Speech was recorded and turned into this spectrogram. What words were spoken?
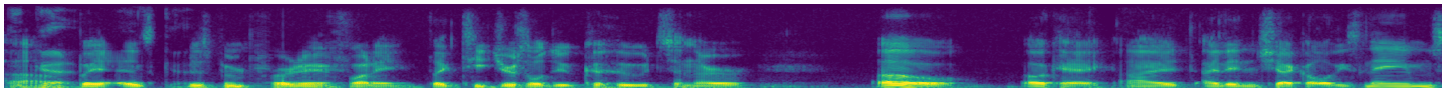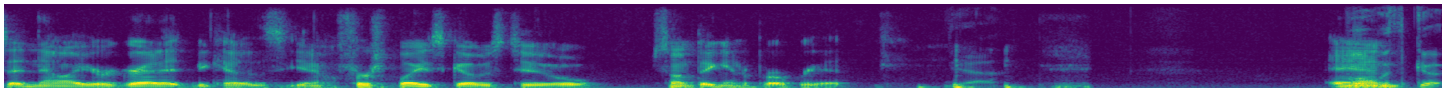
Um, but yeah, it's, it's been pretty funny. Like teachers will do Kahoots, and they're, oh, okay, I I didn't check all these names, and now I regret it because you know first place goes to something inappropriate. Yeah. And go-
